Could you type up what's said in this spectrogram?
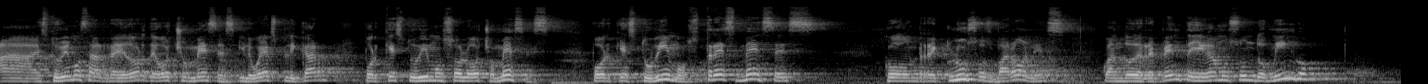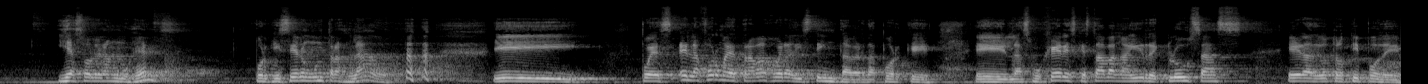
Ah, estuvimos alrededor de ocho meses y le voy a explicar por qué estuvimos solo ocho meses. Porque estuvimos tres meses con reclusos varones cuando de repente llegamos un domingo y ya solo eran mujeres porque hicieron un traslado. y pues en la forma de trabajo era distinta, ¿verdad? Porque eh, las mujeres que estaban ahí reclusas era de otro tipo de,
